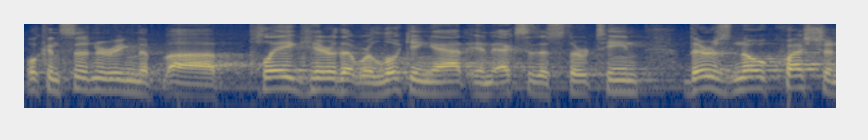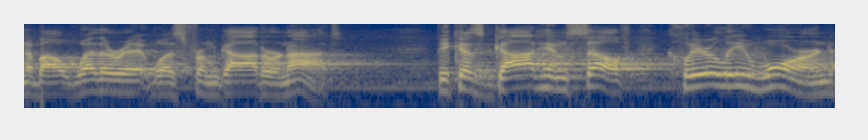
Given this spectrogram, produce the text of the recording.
Well, considering the uh, plague here that we're looking at in Exodus 13, there's no question about whether it was from God or not. Because God Himself clearly warned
